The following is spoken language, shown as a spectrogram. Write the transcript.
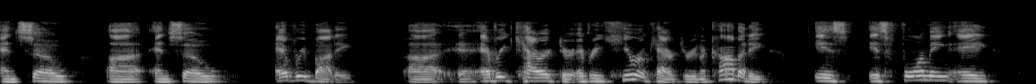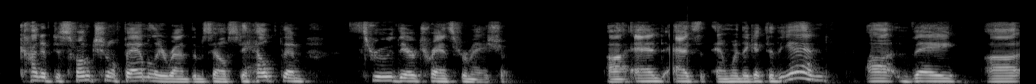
And so, uh, and so everybody, uh, every character, every hero character in a comedy is is forming a kind of dysfunctional family around themselves to help them through their transformation. Uh, and as and when they get to the end, uh, they uh,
